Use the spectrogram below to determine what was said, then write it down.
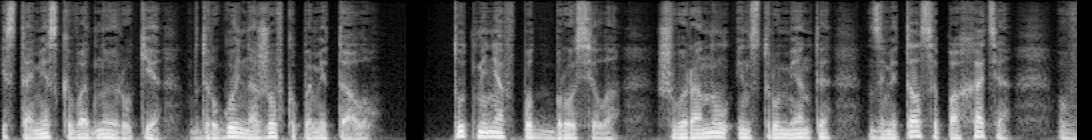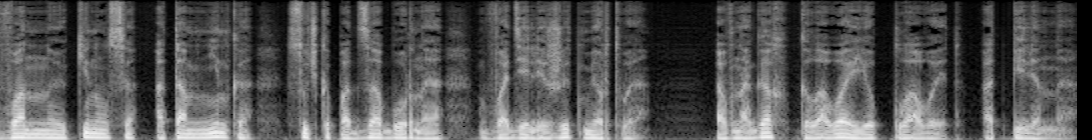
истамеска в одной руке, в другой ножовка по металлу. Тут меня в пот бросило, швыранул инструменты, заметался по хате, в ванную кинулся, а там Нинка, сучка подзаборная, в воде лежит мертвая. А в ногах голова ее плавает, отпиленная.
